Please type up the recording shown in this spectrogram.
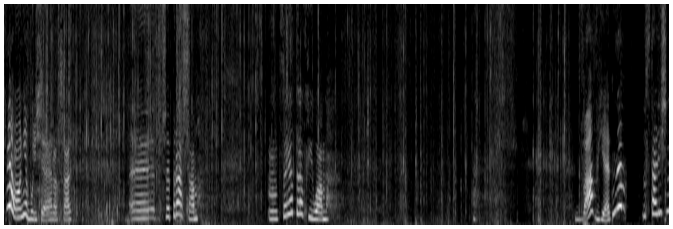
Śmiało, nie bój się, Rochelle. E, przepraszam. Mm, Co ja trafiłam? Dwa w jednym? Dostaliśmy?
